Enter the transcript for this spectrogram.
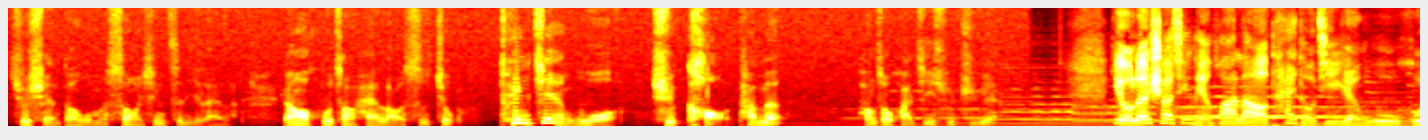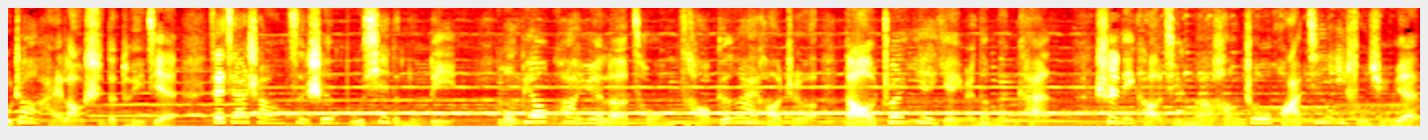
就选到我们绍兴这里来了。然后胡兆海老师就推荐我去考他们杭州华基艺术剧院。有了绍兴莲花落泰斗级人物胡兆海老师的推荐，再加上自身不懈的努力，洪彪跨越了从草根爱好者到专业演员的门槛，顺利考进了杭州华稽艺术剧院。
